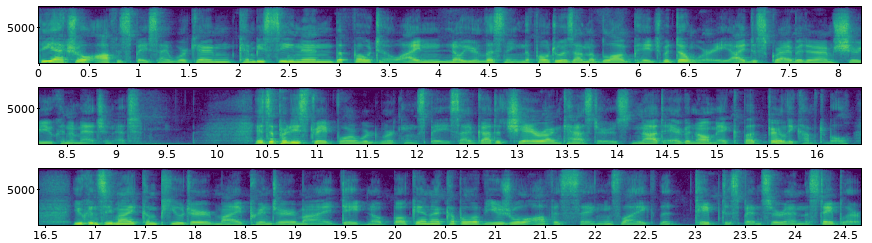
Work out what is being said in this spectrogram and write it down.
The actual office space I work in can be seen in the photo. I know you're listening. The photo is on the blog page, but don't worry. I describe it and I'm sure you can imagine it. It's a pretty straightforward working space. I've got a chair on casters, not ergonomic, but fairly comfortable. You can see my computer, my printer, my date notebook, and a couple of usual office things like the tape dispenser and the stapler.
